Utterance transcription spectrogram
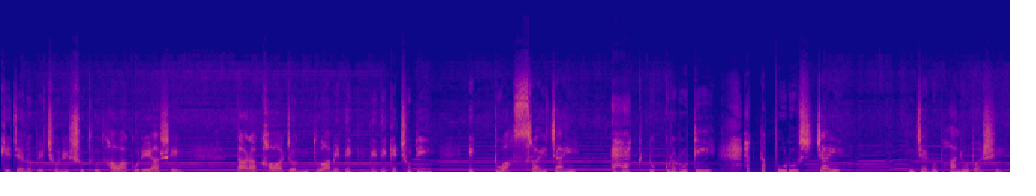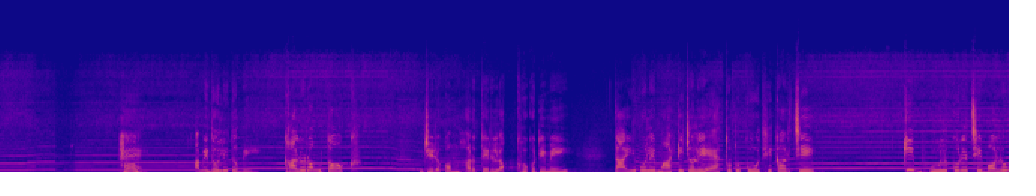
কে যেন পেছনে শুধু ধাওয়া করে আসে, তারা খাওয়া জন্তু আমি দিক বিদিকে ছুটি, একটু আশ্রয় চাই, এক টুকরো রুটি, একটা পুরুষ চাই, যেন ভালোবাসে। হ্যাঁ আমি দলিত মেয়ে, কালো রং ত্বক। যেরকম ভারতের লক্ষ কোটি মেয়ে, তাই বলে মাটি চলে এতটুকু অধিকার চেয়ে কি ভুল করেছি বলো?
